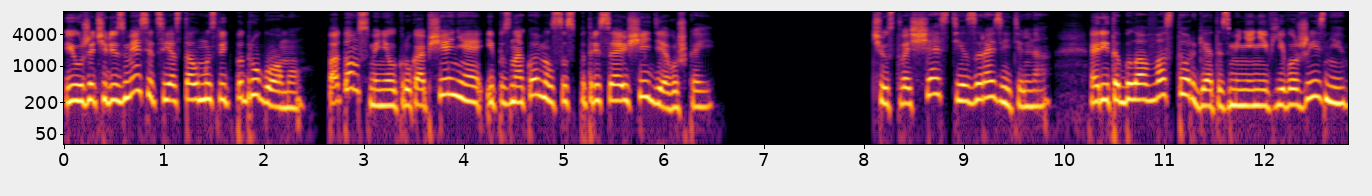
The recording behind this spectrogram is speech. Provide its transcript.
и уже через месяц я стал мыслить по-другому. Потом сменил круг общения и познакомился с потрясающей девушкой. Чувство счастья заразительно. Рита была в восторге от изменений в его жизни,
